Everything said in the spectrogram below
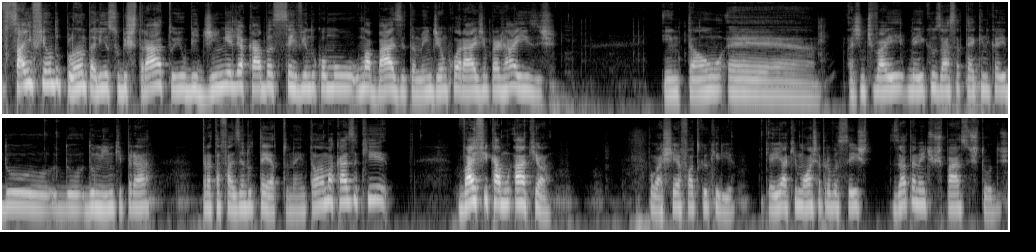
sai enfiando planta ali, substrato, e o bidim ele acaba servindo como uma base também de ancoragem para as raízes. Então, é, a gente vai meio que usar essa técnica aí do, do, do Mink para estar tá fazendo o teto, né? Então é uma casa que vai ficar... Ah, aqui, ó. Pô, achei a foto que eu queria. Que aí aqui mostra para vocês exatamente os passos todos.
